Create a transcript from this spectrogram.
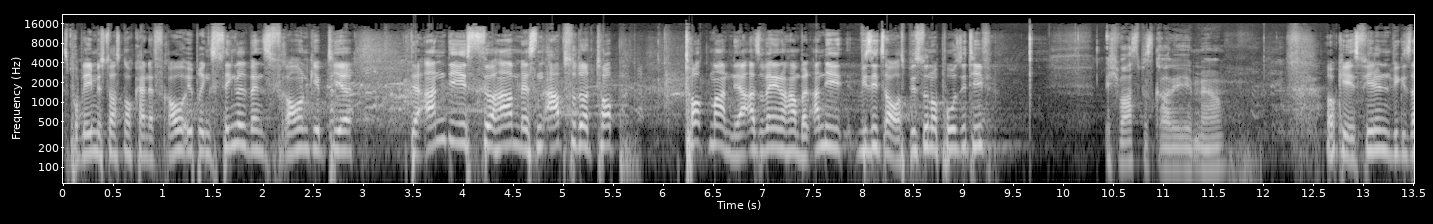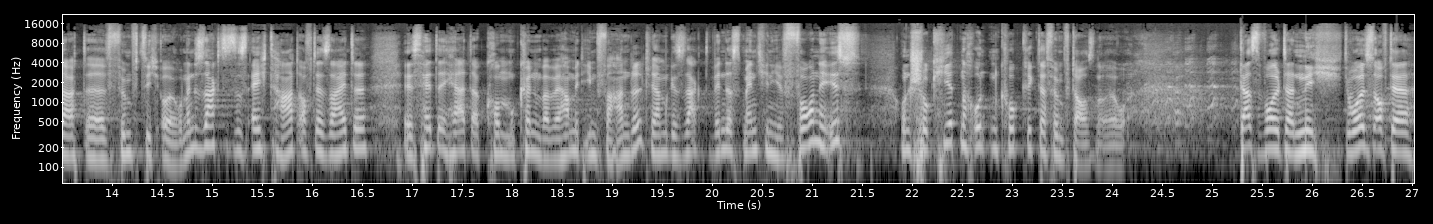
Das Problem ist, du hast noch keine Frau. Übrigens Single, wenn es Frauen gibt hier. Der Andi ist zu haben, ist ein absoluter Top, Top-Mann. Ja, also wenn ihr noch haben wollt. Andi, wie sieht's aus? Bist du noch positiv? Ich war es bis gerade eben, ja. Okay, es fehlen, wie gesagt, 50 äh, Euro. Wenn du sagst, es ist echt hart auf der Seite, es hätte härter kommen können, weil wir haben mit ihm verhandelt. Wir haben gesagt, wenn das Männchen hier vorne ist und schockiert nach unten guckt, kriegt er 5000 Euro. Das wollte er nicht. Du wolltest auf der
